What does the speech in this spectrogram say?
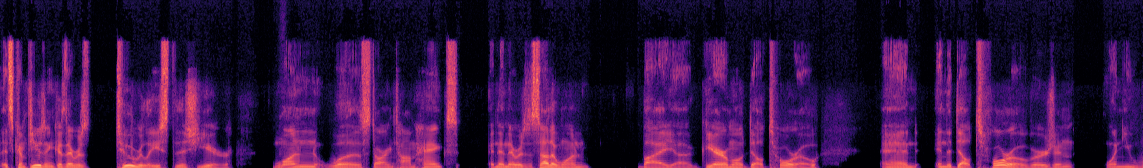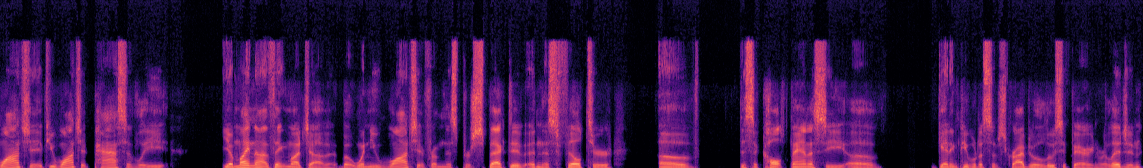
it's confusing because there was two released this year, One was starring Tom Hanks, and then there was this other one by uh, Guillermo del Toro. And in the del Toro version, when you watch it, if you watch it passively, you might not think much of it. But when you watch it from this perspective and this filter of this occult fantasy of getting people to subscribe to a Luciferian religion,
